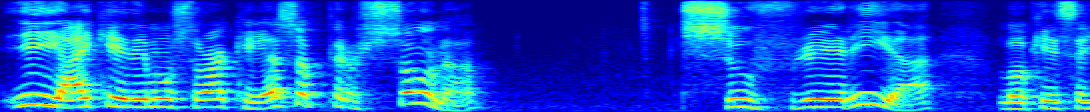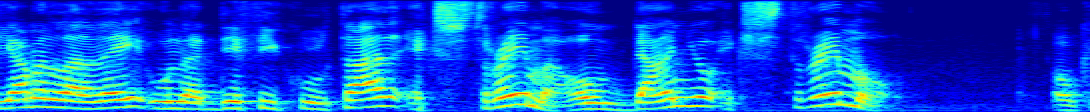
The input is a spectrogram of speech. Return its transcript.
y hay que demostrar que esa persona sufriría lo que se llama en la ley una dificultad extrema o un daño extremo. ¿ok?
